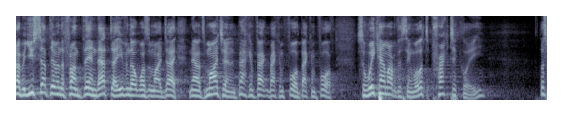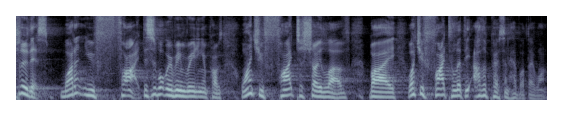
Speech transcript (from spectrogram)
no, but you sat there in the front then that day, even though it wasn't my day. Now it's my turn, back and back, back and forth, back and forth. So we came up with this thing, well, let's practically, let's do this. Why don't you fight? This is what we've been reading in Proverbs. Why don't you fight to show love by, why don't you fight to let the other person have what they want?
